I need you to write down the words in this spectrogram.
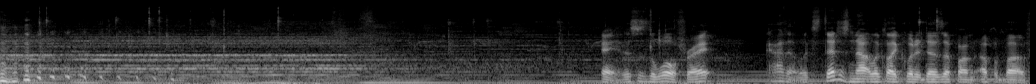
okay, this is the wolf, right? God, that looks. That does not look like what it does up on up above.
